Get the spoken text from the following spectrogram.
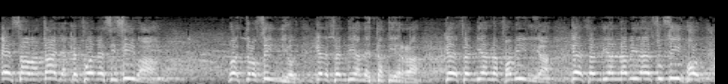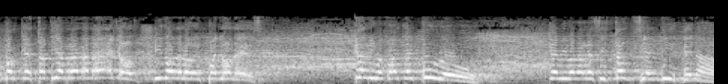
esa batalla que fue decisiva. Nuestros indios que defendían esta tierra, que defendían la familia, que defendían la vida de sus hijos, porque esta tierra era de ellos y no de los españoles. ¡Que viva Guaycaipuro! ¡Que viva la resistencia indígena!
